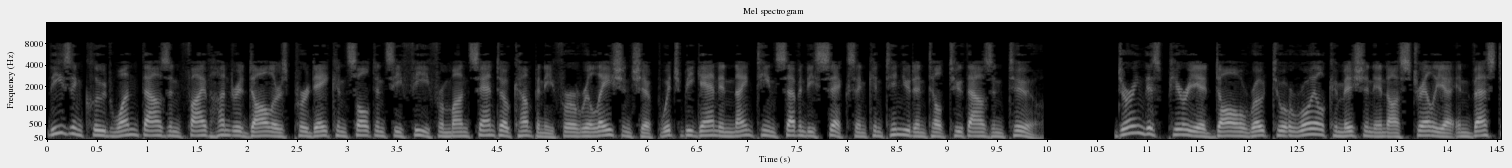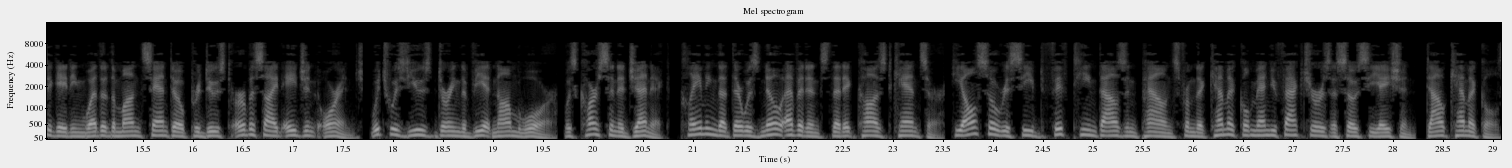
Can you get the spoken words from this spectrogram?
These include $1,500 per day consultancy fee from Monsanto Company for a relationship which began in 1976 and continued until 2002. During this period Doll wrote to a royal commission in Australia investigating whether the Monsanto produced herbicide Agent Orange, which was used during the Vietnam War, was carcinogenic, claiming that there was no evidence that it caused cancer. He also received £15,000 from the Chemical Manufacturers Association, Dow Chemicals,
